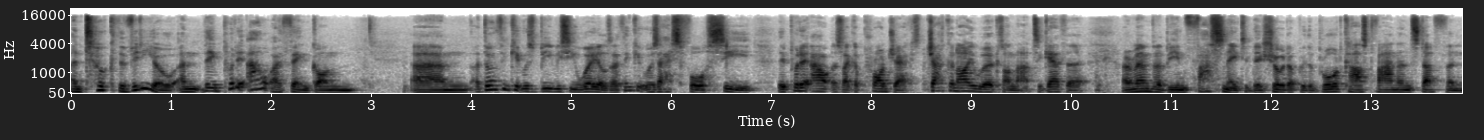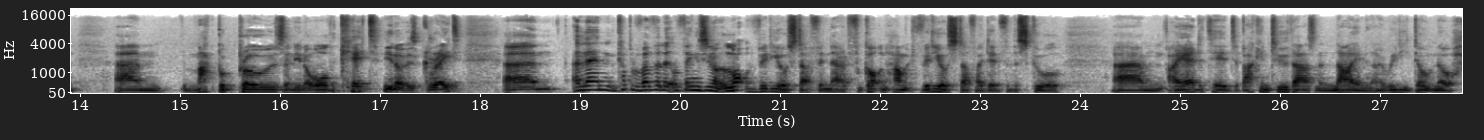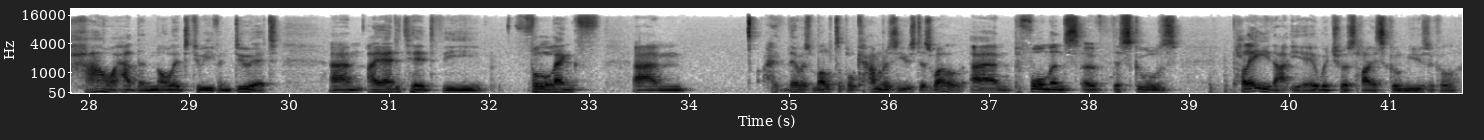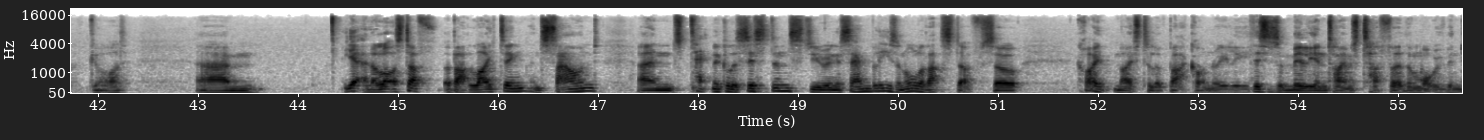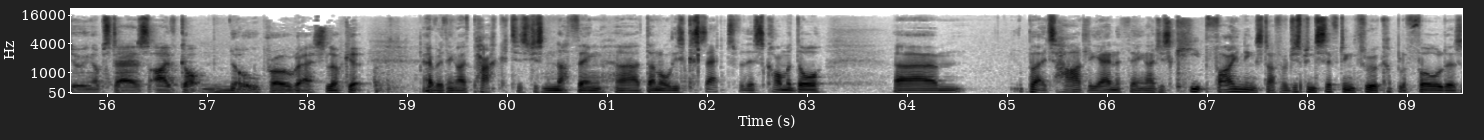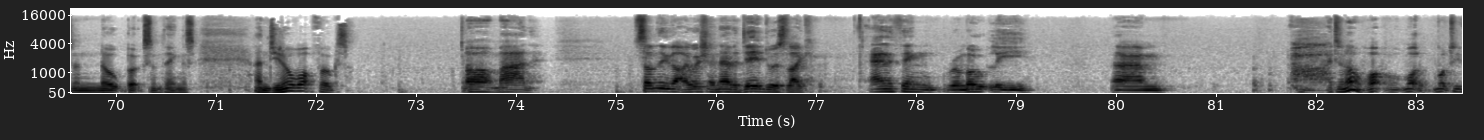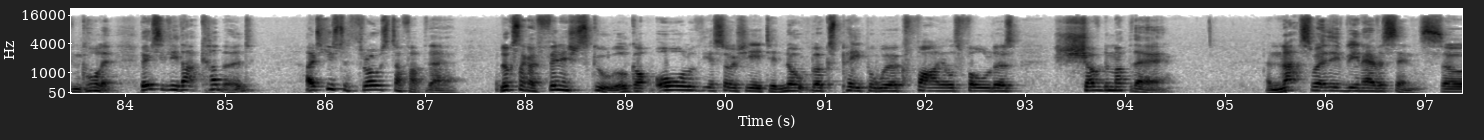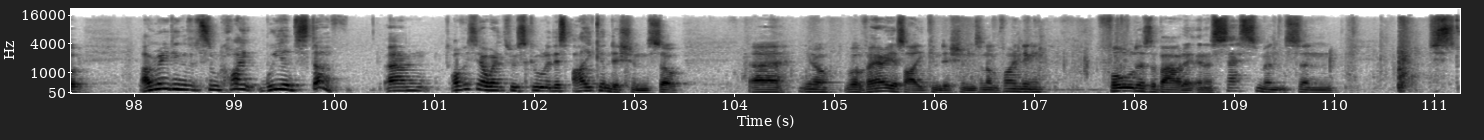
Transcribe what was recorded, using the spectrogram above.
and took the video and they put it out, I think, on um, I don't think it was BBC Wales, I think it was S4C. They put it out as like a project. Jack and I worked on that together. I remember being fascinated. They showed up with a broadcast van and stuff and um, MacBook Pros and you know all the kit. You know, it was great. Um, and then a couple of other little things, you know, a lot of video stuff in there. I'd forgotten how much video stuff I did for the school. Um, I edited back in 2009 and I really don't know how I had the knowledge to even do it. Um, I edited the full length um, there was multiple cameras used as well. Um, performance of the school's play that year, which was High School Musical. God. Um, yeah, and a lot of stuff about lighting and sound and technical assistance during assemblies and all of that stuff. So quite nice to look back on really. This is a million times tougher than what we've been doing upstairs. I've got no progress. Look at everything I've packed It's just nothing. Uh, I've done all these cassettes for this Commodore, um, but it's hardly anything. I just keep finding stuff. I've just been sifting through a couple of folders and notebooks and things. And you know what, folks? Oh man, something that I wish I never did was like anything remotely. Um, I don't know what what what to even call it. Basically, that cupboard. I just used to throw stuff up there Looks like I finished school, got all of the associated notebooks, paperwork, files, folders, shoved them up there. And that's where they've been ever since. So I'm reading some quite weird stuff. Um, obviously, I went through school with this eye condition, so, uh, you know, well, various eye conditions, and I'm finding folders about it and assessments and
